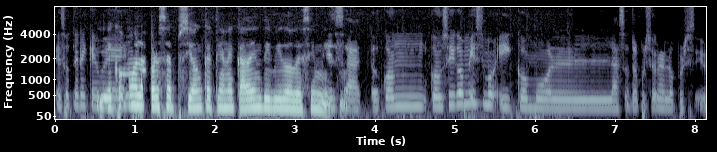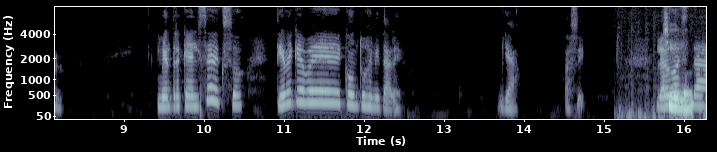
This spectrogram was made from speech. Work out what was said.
Eso tiene que Y es ver, como la percepción que tiene cada individuo de sí mismo. exacto, con consigo mismo y como las otras personas lo perciben. Mientras que el sexo tiene que ver con tus genitales. Ya, así. Luego easy. está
